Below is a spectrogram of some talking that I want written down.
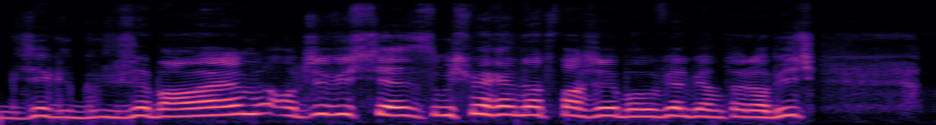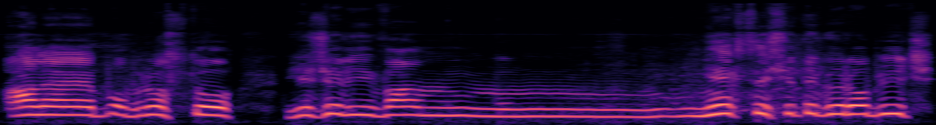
gdzie grzebałem. Oczywiście z uśmiechem na twarzy, bo uwielbiam to robić. Ale po prostu, jeżeli Wam mm, nie chce się tego robić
